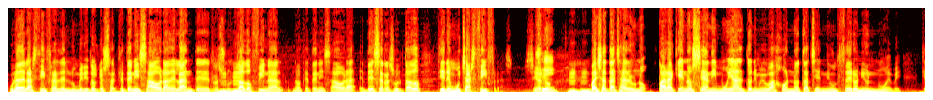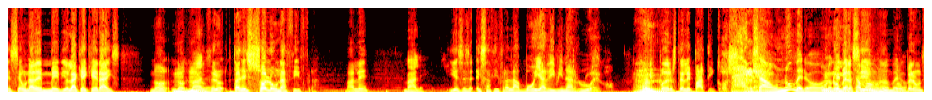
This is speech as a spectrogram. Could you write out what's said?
Una de las cifras del numerito que, os- que tenéis ahora delante, el resultado final, ¿no? Que tenéis ahora, de ese resultado tiene muchas cifras. ¿Sí o Sí. no? Vais a tachar uno. Para que no sea ni muy alto ni muy bajo, no tachéis ni un 0 ni un 9. Que sea una de en medio, la que queráis. No, no, un Vale. cero, tachéis solo una cifra. ¿Vale? Vale. Y esa, esa cifra la voy a adivinar luego. Mis poderes telepáticos. O sea, un número. Un lo que número, sí, un no, número. no, pero un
